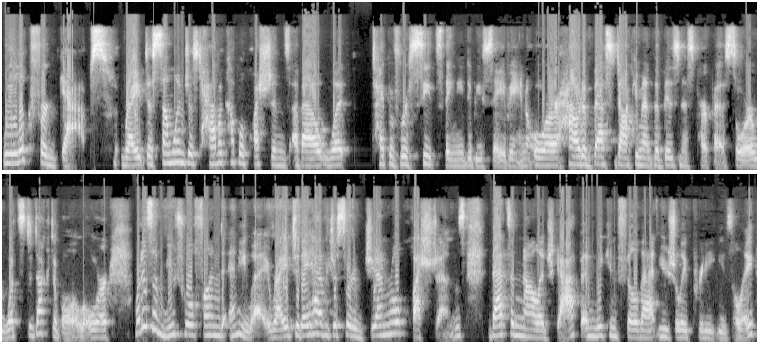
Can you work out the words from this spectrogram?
we look for gaps, right? Does someone just have a couple questions about what type of receipts they need to be saving or how to best document the business purpose or what's deductible or what is a mutual fund anyway, right? Do they have just sort of general questions? That's a knowledge gap and we can fill that usually pretty easily.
